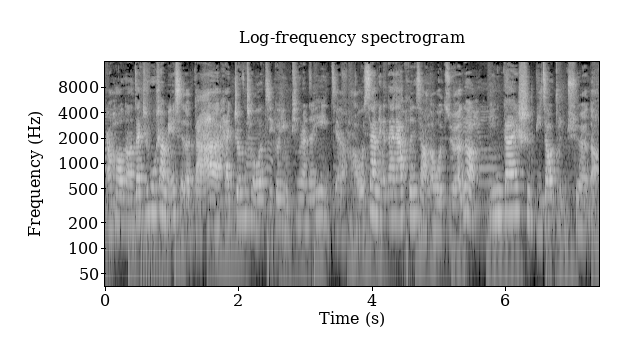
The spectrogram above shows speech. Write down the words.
然后呢在知乎上面写了答案，还征求了几个影评人的意见哈。我下面跟大家分享的，我觉得应该是比较准确的。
